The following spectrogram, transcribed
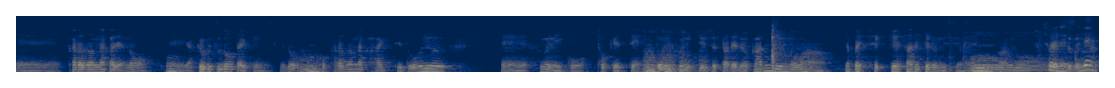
えー体の中での、えーうん薬物動態って言うんですけど、うん。こう体の中入ってどういう、えー風にこう溶けて、うん。どういう風に吸収されるのかっていうのは、やっぱり設計されてるんですよね。うんあの、そうですね。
